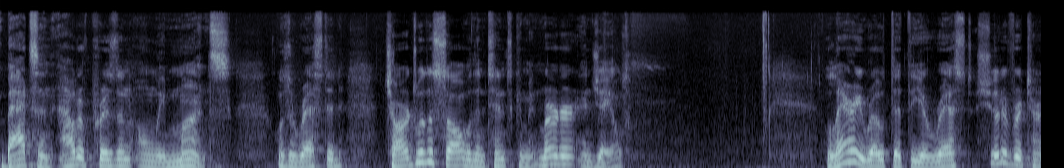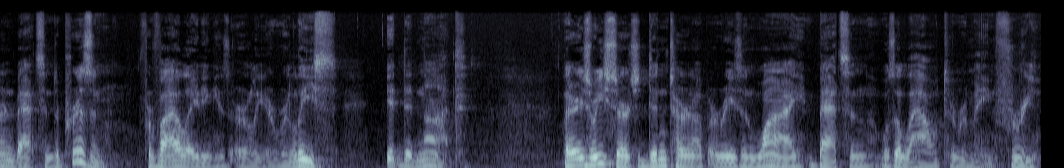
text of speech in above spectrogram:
Batson, out of prison only months, was arrested, charged with assault with intent to commit murder, and jailed. Larry wrote that the arrest should have returned Batson to prison for violating his earlier release. It did not. Larry's research didn't turn up a reason why Batson was allowed to remain free.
